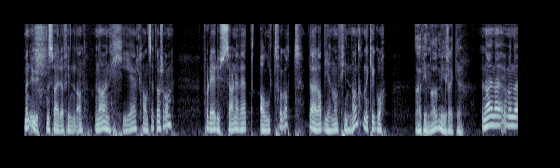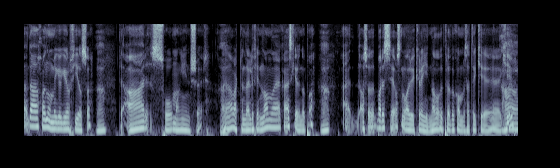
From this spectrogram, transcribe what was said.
men uten Sverige og Finland. Men da er det en helt annen situasjon. For det russerne vet altfor godt, det er at gjennom Finland kan det ikke gå. Nei, Finland er mye sjekke. Nei, nei, men det det har noe med geografi også. Ja. Det er så mange innsjøer. Jeg har vært en del i Finland, og det kan jeg skrive under på. Ja. Nei, Altså, bare se åssen det var i Ukraina da de prøvde å komme seg til Ki- Kiev. Ja.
